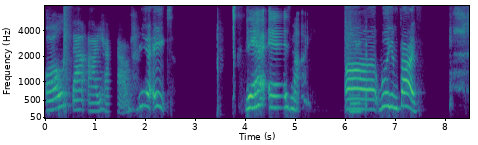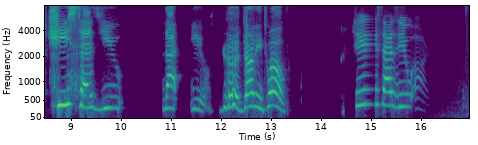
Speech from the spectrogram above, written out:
All that I have. Mia eight. There is mine. Uh, William five. She says you that you. Good, Johnny twelve. She says you are.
